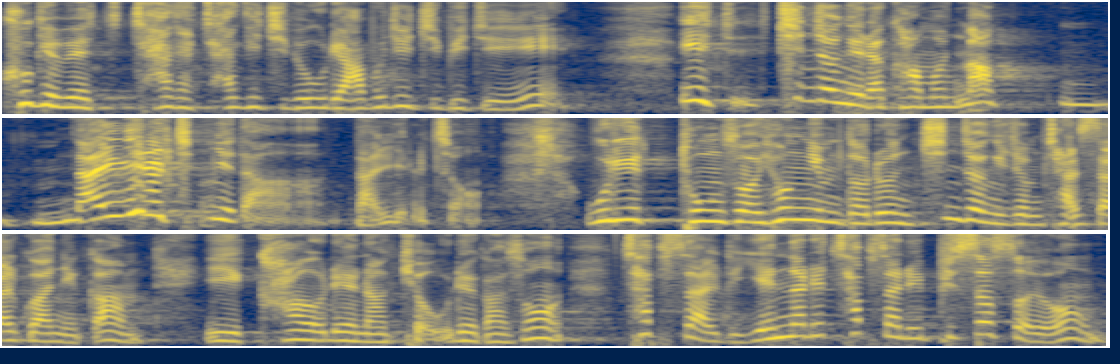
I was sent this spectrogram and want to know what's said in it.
그게 왜 자기, 자기 집에 우리 아버지 집이지? 이 친정이라 가면 막 난리를 칩니다. 난리를 쳐. 우리 동서 형님들은 친정이 좀 잘 살고 하니까 이 가을에나 겨울에 가서 찹쌀도 옛날에 찹쌀이 비쌌어요.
